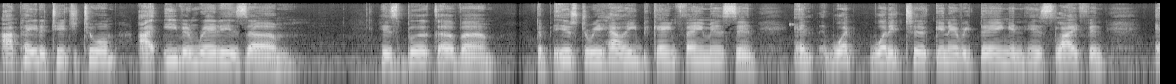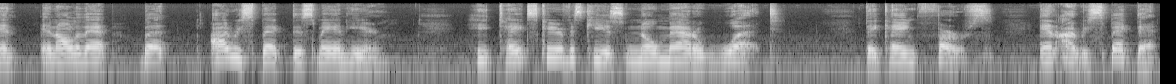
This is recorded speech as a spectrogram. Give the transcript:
I paid attention to him. I even read his um his book of um the history how he became famous and and what what it took and everything in his life and and and all of that. But I respect this man here. He takes care of his kids no matter what. They came first. And I respect that.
